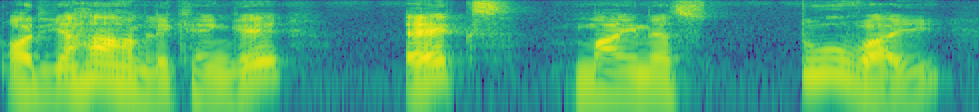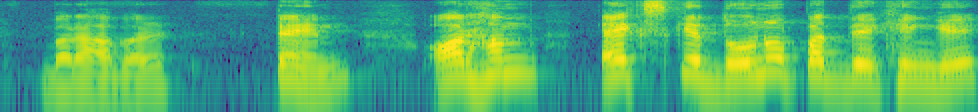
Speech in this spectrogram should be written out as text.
और यहाँ हम लिखेंगे x माइनस टू वाई बराबर टेन और हम x के दोनों पद देखेंगे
